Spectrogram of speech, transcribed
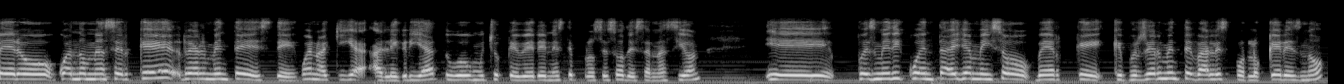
Pero cuando me acerqué realmente, este, bueno, aquí Alegría tuvo mucho que ver en este proceso de sanación, eh, pues me di cuenta, ella me hizo ver que, que, pues realmente vales por lo que eres, ¿no?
